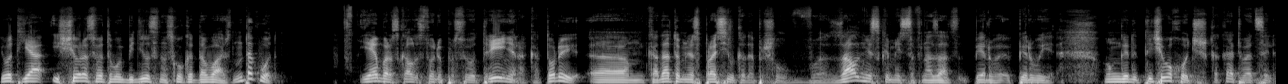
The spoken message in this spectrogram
И вот я еще раз в этом убедился, насколько это важно. Ну так вот, я бы рассказал историю про своего тренера, который э, когда-то меня спросил, когда пришел в зал несколько месяцев назад, первые, впервые, он говорит, ты чего хочешь, какая твоя цель?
